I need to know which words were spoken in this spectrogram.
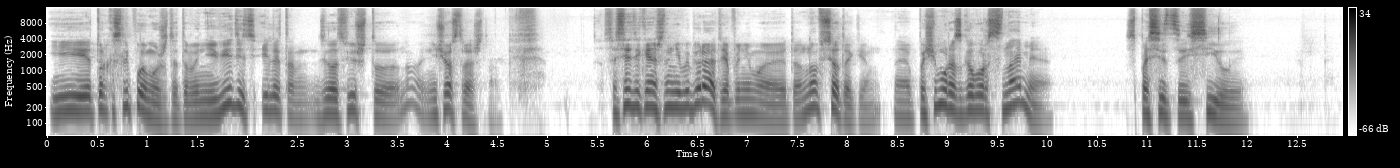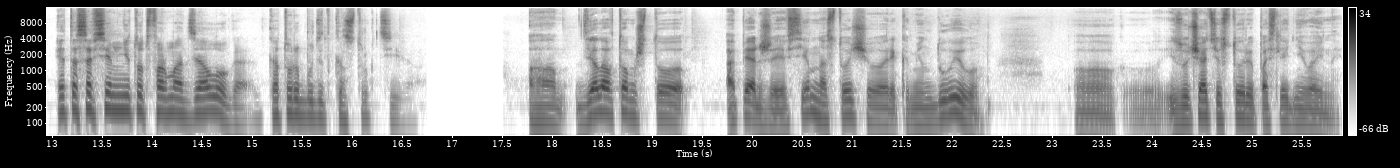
И только слепой может этого не видеть или там делать вид, что ну, ничего страшного. Соседи, конечно, не выбирают, я понимаю это, но все-таки, э, почему разговор с нами, с позиции силы, это совсем не тот формат диалога, который будет конструктивен? Дело в том, что, опять же, я всем настойчиво рекомендую э, изучать историю последней войны.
